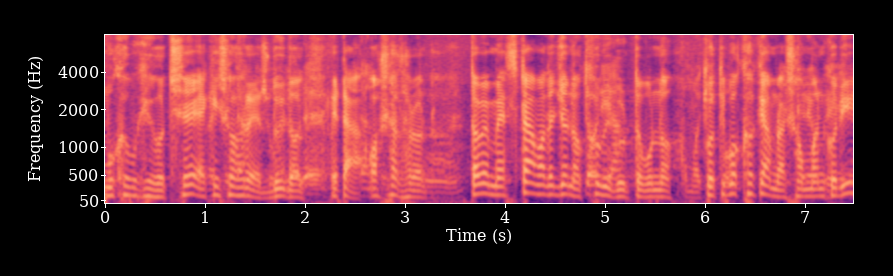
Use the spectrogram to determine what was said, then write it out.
মুখোমুখি হচ্ছে একই শহরের দুই দল। এটা অসাধারণ। তবে ম্যাচটা আমাদের জন্য খুবই গুরুত্বপূর্ণ। প্রতিপক্ষকে আমরা সম্মান করি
